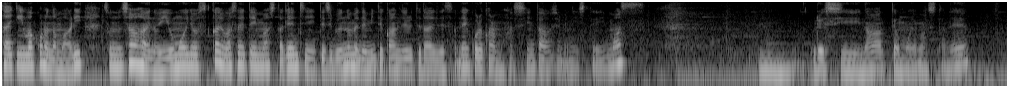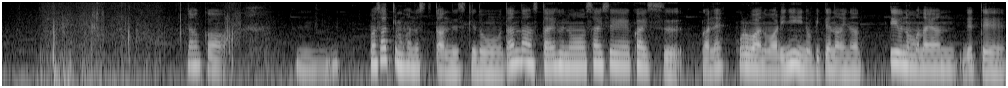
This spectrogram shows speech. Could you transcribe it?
最近はコロナもありそんな上海のいい思い出をすっかり忘れていました。現地に行って自分の目で見て感じるって大事ですよね。これからも発信楽しみにしています。うん嬉しいなって思いましたね。なんかうんまあ、さっきも話してたんですけどだんだんスタイフの再生回数がねフォロワーの割に伸びてないなっていうのも悩んでて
